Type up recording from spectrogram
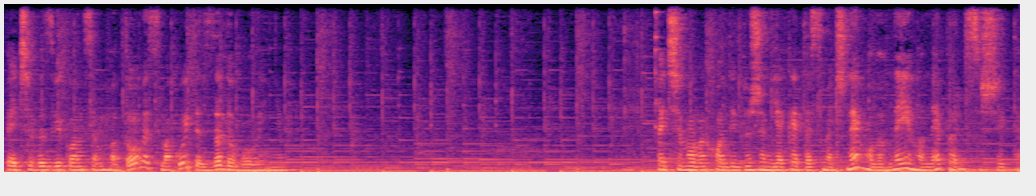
Печиво з віконцем готове, смакуйте з задоволенням. Печиво виходить дуже м'яке та смачне, головне його не пересушити.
